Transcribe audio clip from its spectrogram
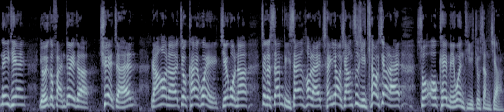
那一天有一个反对的确诊，然后呢就开会，结果呢这个三比三，后来陈耀祥自己跳下来说 OK 没问题，就上架了。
